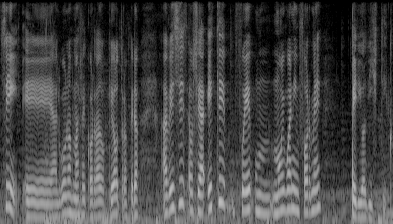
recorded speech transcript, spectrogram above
Sí, eh, algunos más recordados que otros, pero a veces, o sea, este fue un muy buen informe periodístico.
